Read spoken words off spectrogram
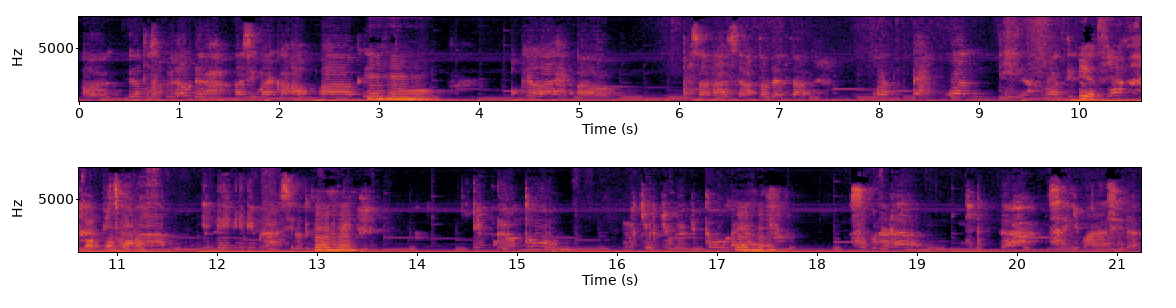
eh, kita tuh sebenarnya udah ngasih mereka apa kayak gitu. oke lah eh, persentase atau data kuant eh kuanti ya kuantitatifnya Yes, secara kuantitas. bicara ini ini, berhasil gitu Mhm. tapi deep down tuh mikir juga gitu kayak Mhm. sebenarnya kita segimana sih dan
